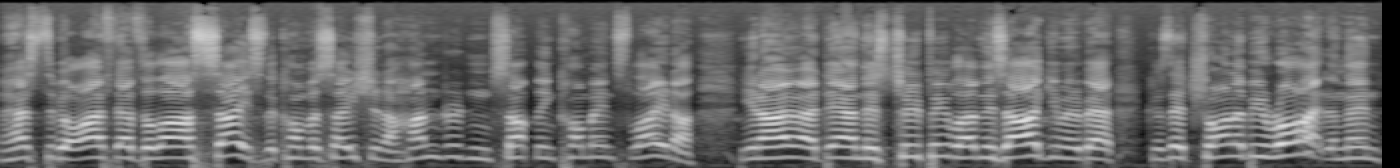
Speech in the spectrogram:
It has to be, I have to have the last say. So the conversation, a hundred and something comments later, you know, down there's two people having this argument about, because they're trying to be right. And then,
